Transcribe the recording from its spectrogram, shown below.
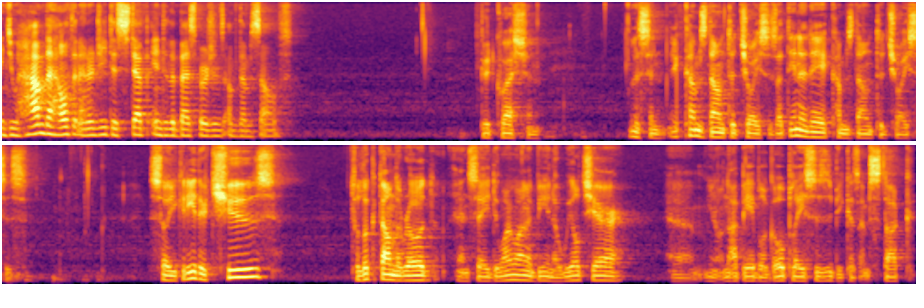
and to have the health and energy to step into the best versions of themselves? Good question. Listen, it comes down to choices. At the end of the day, it comes down to choices. So you could either choose to look down the road and say, "Do I want to be in a wheelchair? Um, you know, not be able to go places because I'm stuck,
